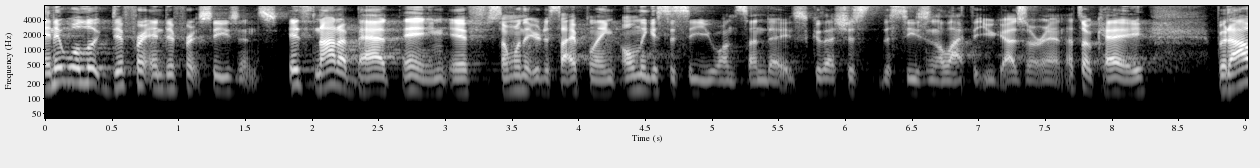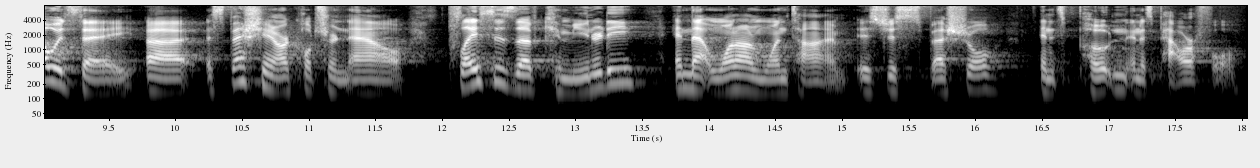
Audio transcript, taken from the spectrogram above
and it will look different in different seasons. It's not a bad thing if someone that you're discipling only gets to see you on Sundays, because that's just the season of life that you guys are in. That's okay. But I would say, uh, especially in our culture now, places of community and that one on one time is just special and it's potent and it's powerful.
